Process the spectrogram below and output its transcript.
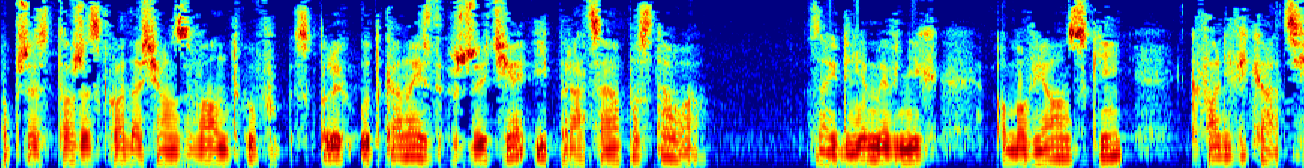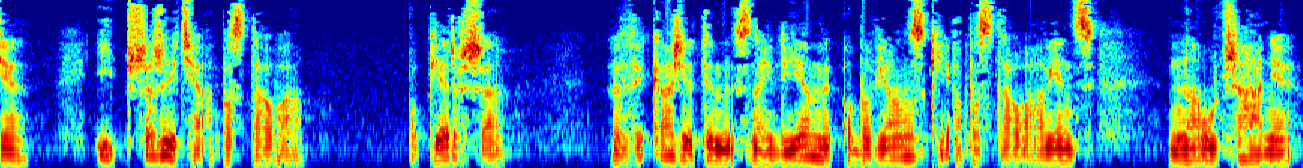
poprzez to, że składa się z wątków, z których utkane jest życie i praca apostoła. Znajdujemy w nich obowiązki, kwalifikacje i przeżycia apostoła. Po pierwsze, w wykazie tym znajdujemy obowiązki apostoła, a więc nauczanie.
